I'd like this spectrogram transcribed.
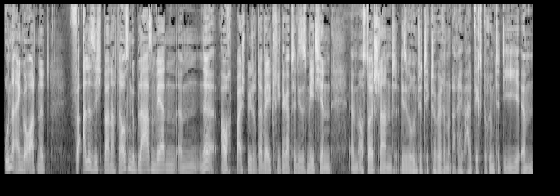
uneingeordnet für alle sichtbar nach draußen geblasen werden. Ähm, ne? Auch Beispiel Dritter Weltkrieg, da gab es ja dieses Mädchen ähm, aus Deutschland, diese berühmte TikTokerin oder halbwegs berühmte, die ähm,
